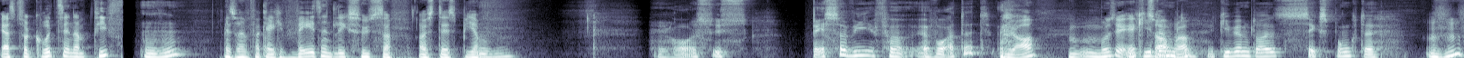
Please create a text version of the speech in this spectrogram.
Erst vor kurzem in einem Pfiff, Mhm. es war im Vergleich wesentlich süßer als das Bier. Mhm. Ja, es ist besser wie erwartet. Ja, muss ich echt gebe sagen. ihm, Ja. ich gebe ihm da jetzt sechs Punkte. Mhm.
